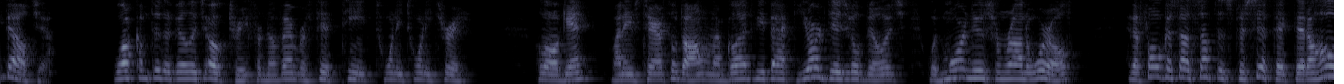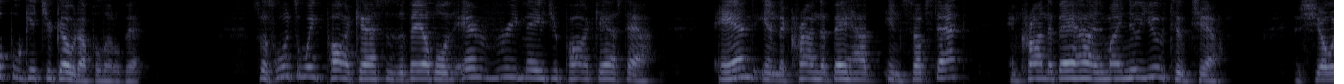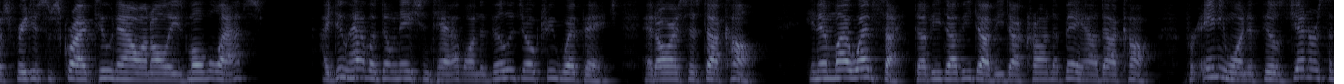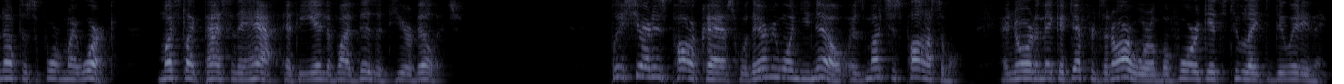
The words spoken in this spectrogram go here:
Me you. Welcome to the Village Oak Tree for November 15th, 2023. Hello again. My name is Terrence O'Donnell, and I'm glad to be back to your digital village with more news from around the world and to focus on something specific that I hope will get your goat up a little bit. So, this once a week podcast is available in every major podcast app and in the Crann na Beatha in Substack and Crann na Beatha in my new YouTube channel. The show is free to subscribe to now on all these mobile apps. I do have a donation tab on the Village Oak Tree webpage at rss.com and on my website, www.crann-na-beatha.com, for anyone that feels generous enough to support my work, much like passing the hat at the end of my visit to your village. Please share this podcast with everyone you know as much as possible in order to make a difference in our world before it gets too late to do anything.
